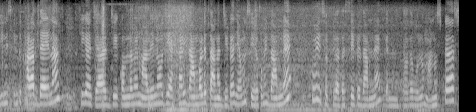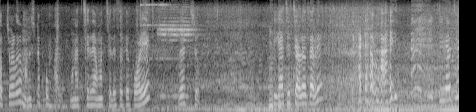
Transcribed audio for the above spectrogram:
জিনিস কিন্তু খারাপ দেয় না, ঠিক আছে? আর যে কম দামের মাল এনেও যে একটাই দাম বলে তা না, যেটা যেমন সেরকমই দাম নেয়, খুবই সত্যি কথা, সেপে দাম নেয়। কেন? কথা বলল, মানুষটা, সবচেয়ে বড় কথা, মানুষটা খুব ভালো। ওনার ছেলে আমার ছেলের সাথে পড়ে, বুঝছ? ঠিক আছে, চলো তাহলে। টাটা ভাই ঠিক আছে.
